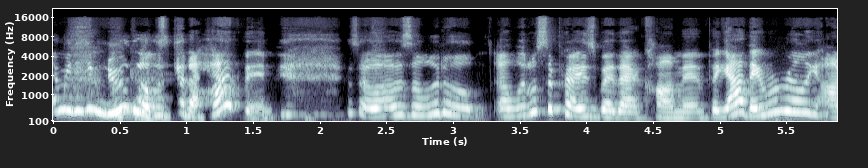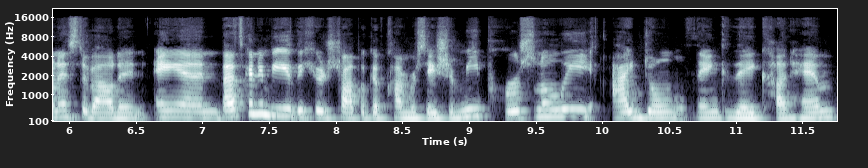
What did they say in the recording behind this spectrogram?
I mean, he knew that was going to happen. So I was a little a little surprised by that comment, but yeah, they were really honest about it, and that's going to be the huge topic of conversation. Me personally, I don't think they cut him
